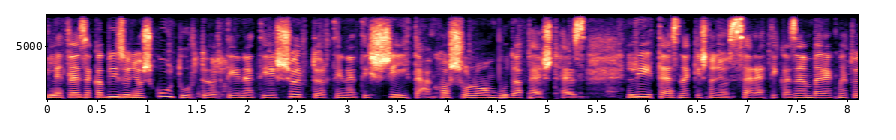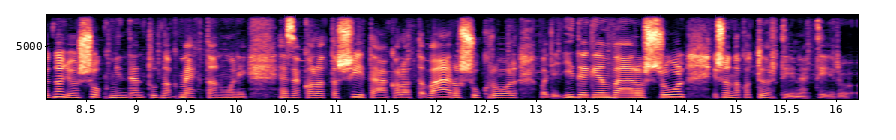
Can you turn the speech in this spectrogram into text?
illetve ezek a bizonyos kultúrtörténeti és sörtörténeti séták hasonlóan Budapesthez léteznek, és nagyon szeretik az emberek, mert hogy nagyon sok mindent tudnak megtanulni ezek alatt a séták alatt a városukról, vagy egy idegen városról, és annak a történetéről.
